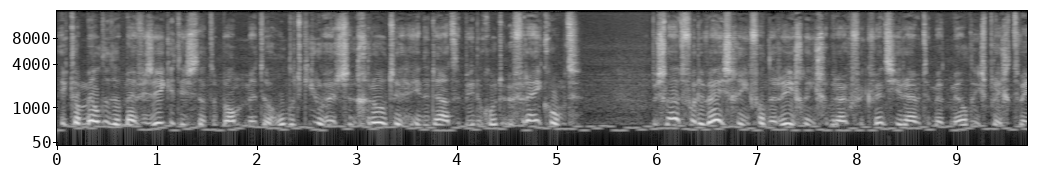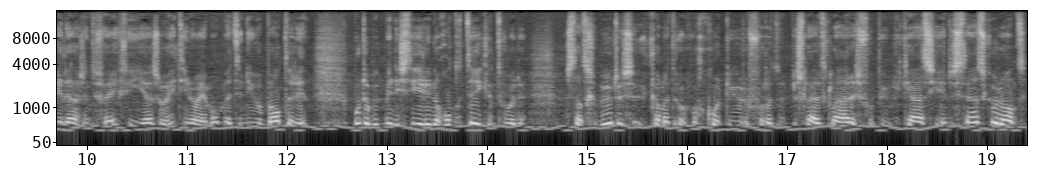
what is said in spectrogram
Ik kan melden dat mij verzekerd is dat de band met de 100 kHz grootte inderdaad binnenkort vrijkomt. Besluit voor de wijziging van de regeling gebruik frequentieruimte met meldingsplicht 2015, ja zo heet die nou eenmaal met de nieuwe band erin, moet op het ministerie nog ondertekend worden. Als dat gebeurd is, kan het ook nog kort duren voordat het besluit klaar is voor publicatie in de staatscourant.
